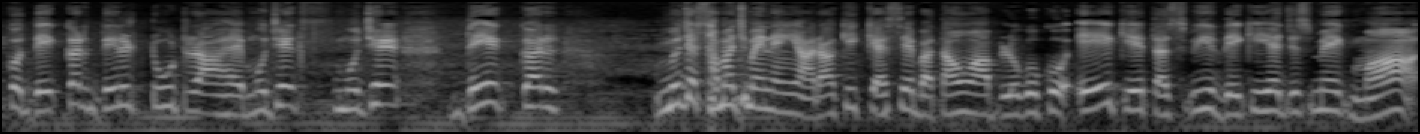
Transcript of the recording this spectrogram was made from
को देखकर दिल टूट रहा है। मुझे मुझे देखकर मुझे समझ में नहीं आ रहा कि कैसे बताऊँ आप लोगों को। एक ये तस्वीर देखी है जिसमें एक माँ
